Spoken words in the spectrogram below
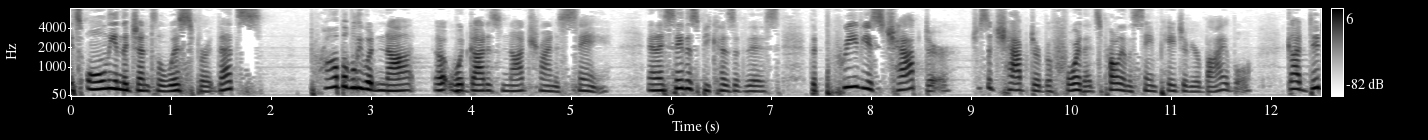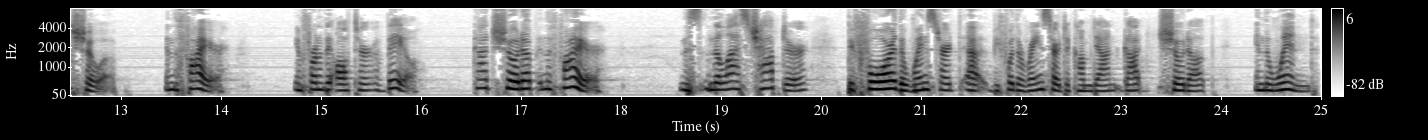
It's only in the gentle whisper. That's probably what, not, uh, what God is not trying to say. And I say this because of this. The previous chapter, just a chapter before that, it's probably on the same page of your Bible, God did show up in the fire in front of the altar of Baal. God showed up in the fire. In, this, in the last chapter, before the wind start, uh, before the rain started to come down, God showed up in the wind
